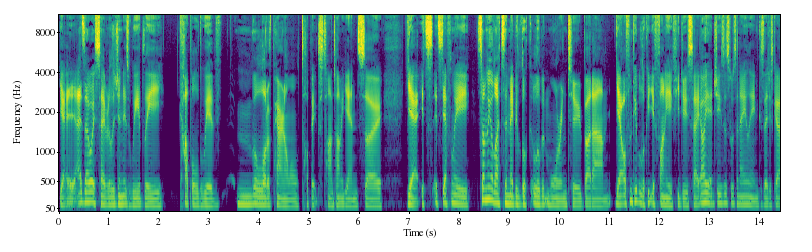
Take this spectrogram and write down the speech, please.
yeah, as I always say, religion is weirdly coupled with a lot of paranormal topics time time again. So yeah, it's it's definitely something I'd like to maybe look a little bit more into. But um, yeah, often people look at you funny if you do say, "Oh yeah, Jesus was an alien," because they just go,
